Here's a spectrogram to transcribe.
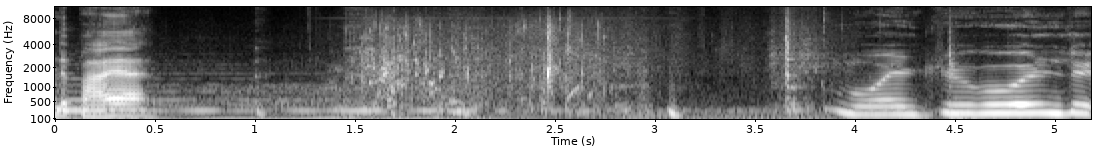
ఎలా ఉంది పాయా మంచిగా ఉంది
